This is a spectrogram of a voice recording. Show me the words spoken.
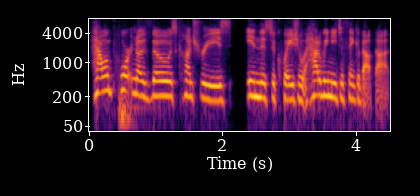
How important are those countries in this equation? How do we need to think about that?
